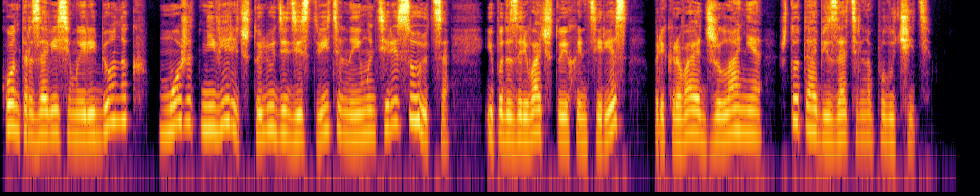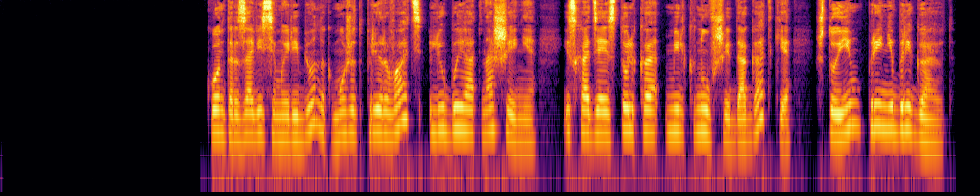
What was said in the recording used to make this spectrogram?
Контрзависимый ребенок может не верить, что люди действительно им интересуются, и подозревать, что их интерес прикрывает желание что-то обязательно получить. Контрзависимый ребенок может прервать любые отношения, исходя из только мелькнувшей догадки, что им пренебрегают.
